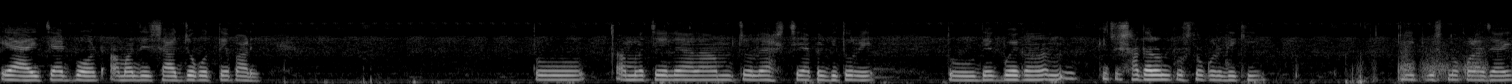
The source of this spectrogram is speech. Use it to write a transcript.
এআই চ্যাটবট আমাদের সাহায্য করতে পারে। তো আমরা চলে এলাম, চলে আসছি অ্যাপের ভিতরে। তো দেখব এখান কিছু সাধারণ প্রশ্ন করে দেখি। কি প্রশ্ন করা যায়?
